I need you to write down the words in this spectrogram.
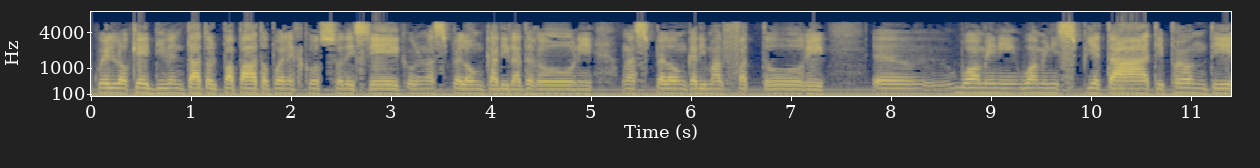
quello che è diventato il papato poi nel corso dei secoli, una spelonca di ladroni, una spelonca di malfattori, eh, uomini, uomini, spietati, pronti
